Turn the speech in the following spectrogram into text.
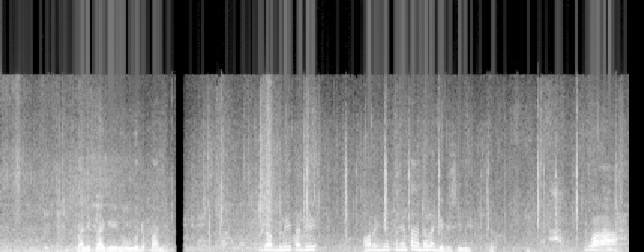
balik lagi minggu depan. Udah beli tadi orangnya ternyata ada lagi di sini. Tuh. Wah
